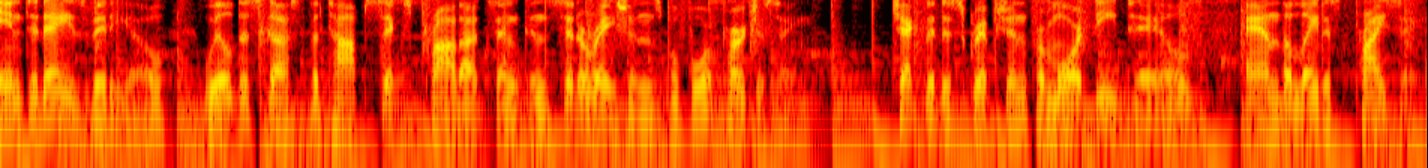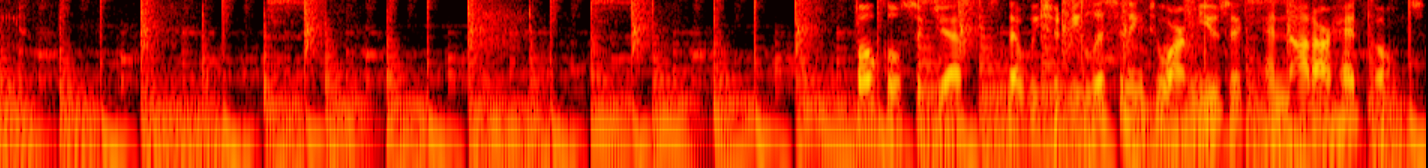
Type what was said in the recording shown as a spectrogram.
In today's video, we'll discuss the top six products and considerations before purchasing. Check the description for more details and the latest pricing. Focal suggests that we should be listening to our music and not our headphones,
